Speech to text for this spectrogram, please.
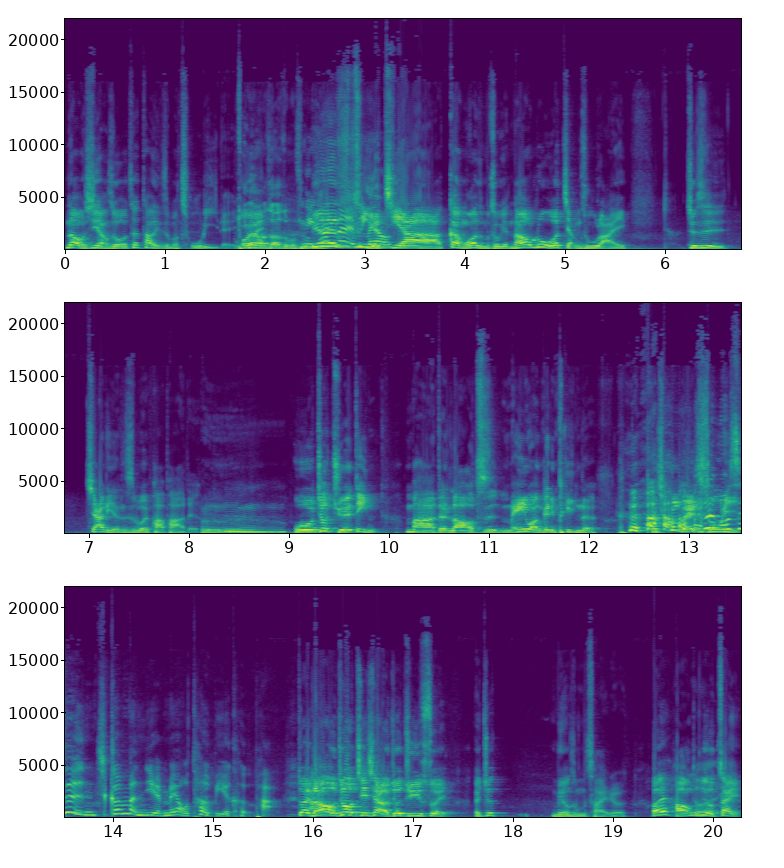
那我心想说，这到底怎么处理嘞？我也不知道怎么处理，因为是自己的家啊，干我要怎么处理？然后如果我讲出来，就是家里人是不是会怕怕的？嗯，我就决定，妈的，老子每晚跟你拼了，我就没处理。不是，根本也没有特别可怕。对，然后我就接下来就继续睡，哎，就。没有什么踩的，哎、欸，好像有在，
